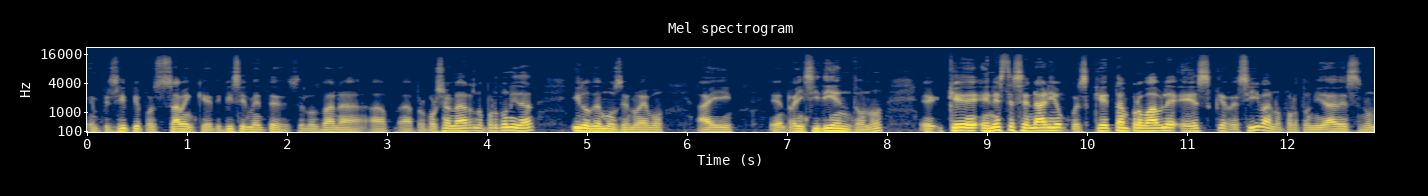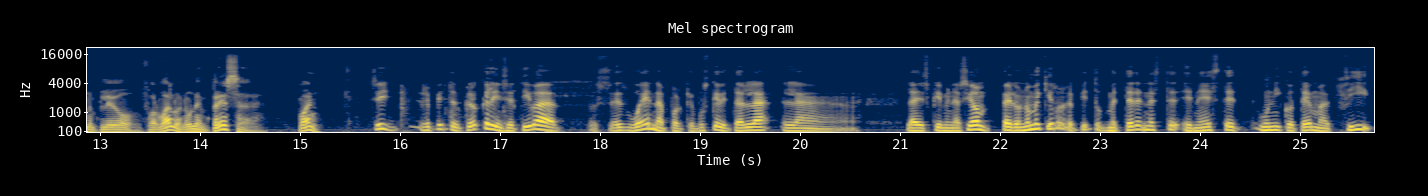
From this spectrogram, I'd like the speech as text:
en principio pues saben que difícilmente se los van a, a proporcionar la oportunidad y lo vemos de nuevo ahí reincidiendo, ¿no? Eh, que en este escenario, pues, ¿qué tan probable es que reciban oportunidades en un empleo formal o en una empresa, Juan? Sí, repito, creo que la iniciativa pues, es buena porque busca evitar la, la, la discriminación, pero no me quiero, repito, meter en este, en este único tema. Sí,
